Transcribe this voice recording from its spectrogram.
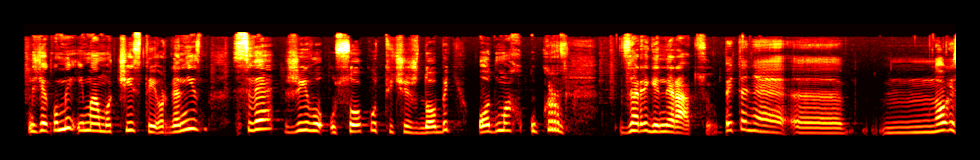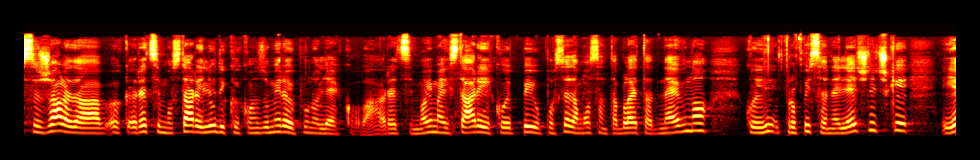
Znači ako mi imamo čisti organizm, sve živo u soku ti ćeš dobiti odmah u krv za regeneraciju. Pitanje je, mnogi se žale da recimo stari ljudi koji konzumiraju puno lijekova, recimo ima ih starijih koji piju po 7-8 tableta dnevno, koji propisane liječnički i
